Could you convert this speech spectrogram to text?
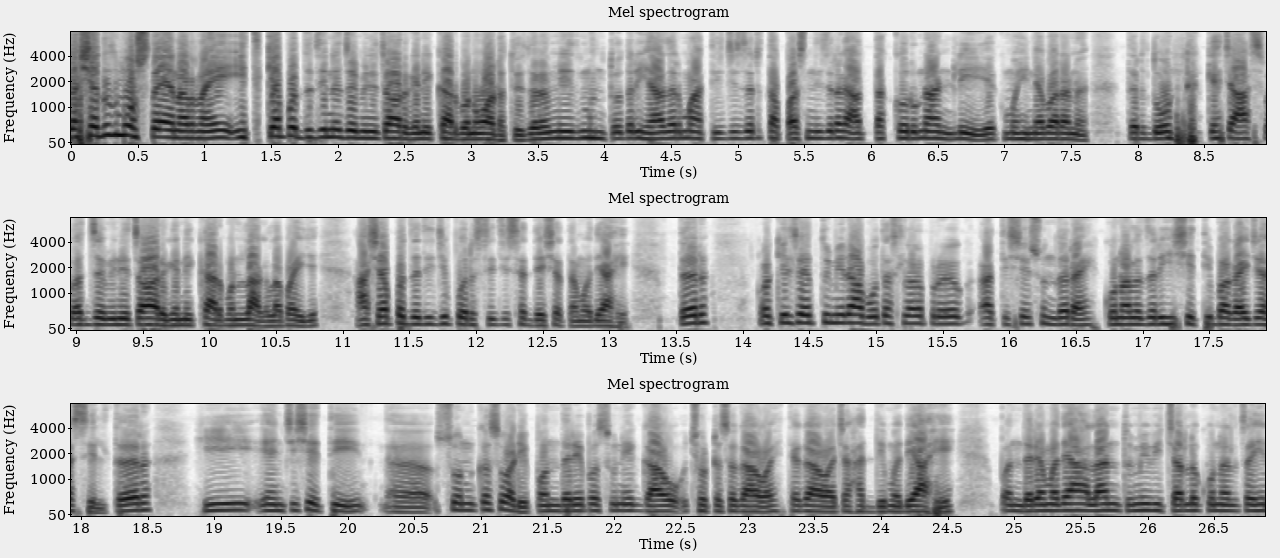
कशातच मोजता येणार नाही. इतक्या पद्धतीने जमिनीचा ऑर्गॅनिक कार्बन वाढतोय. जर मी म्हणतो तर ह्या जर मातीची जर तपासणी जर आत्ता करून आणली एक महिन्याभरानं तर दोन टक्क्याच्या आसपास जमिनीचा ऑर्गॅनिक कार्बन लागला पाहिजे. अशा पद्धतीची परिस्थिती सध्या शेतामध्ये आहे. तर वकील साहेब तुम्ही राबवत असलेला प्रयोग अतिशय सुंदर आहे. कोणाला जर ही शेती बघायची असेल तर ही यांची शेती सोनकसवाडी पंधरेपासून एक गाव छोटंसं गाव आहे. त्या गावाच्या हद्दीमध्ये आहे. पंधऱ्यामध्ये आला आणि तुम्ही विचारलं कोणाचाही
